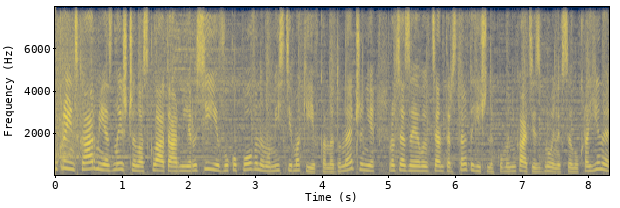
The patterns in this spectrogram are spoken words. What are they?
Українська армія знищила склад армії Росії в окупованому місті Макіївка на Донеччині. Про це заявив центр стратегічних комунікацій збройних сил України.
